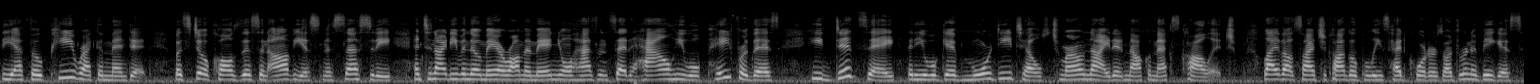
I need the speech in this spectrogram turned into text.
the FOP recommended, but still calls this an obvious necessity. And tonight, even though Mayor Rahm Emanuel hasn't said how he will pay for this, he did say that he will give more details tomorrow night at Malcolm X College. Live outside Chicago Police Headquarters, Audrina Bigos,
